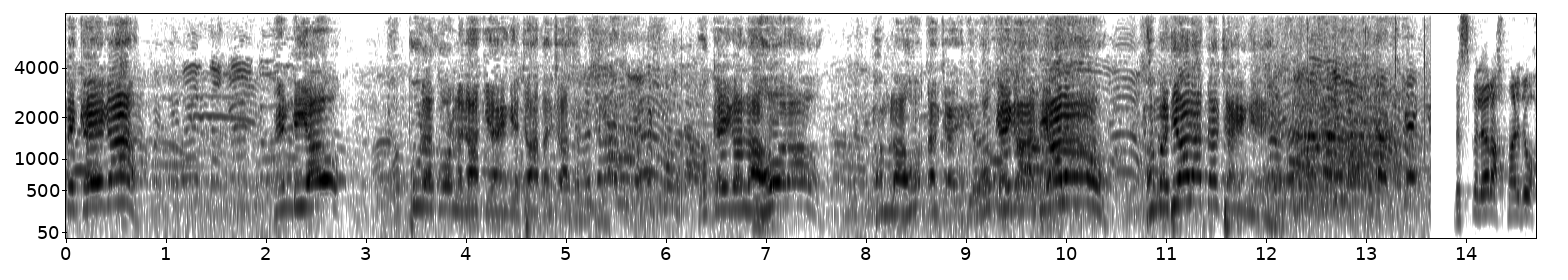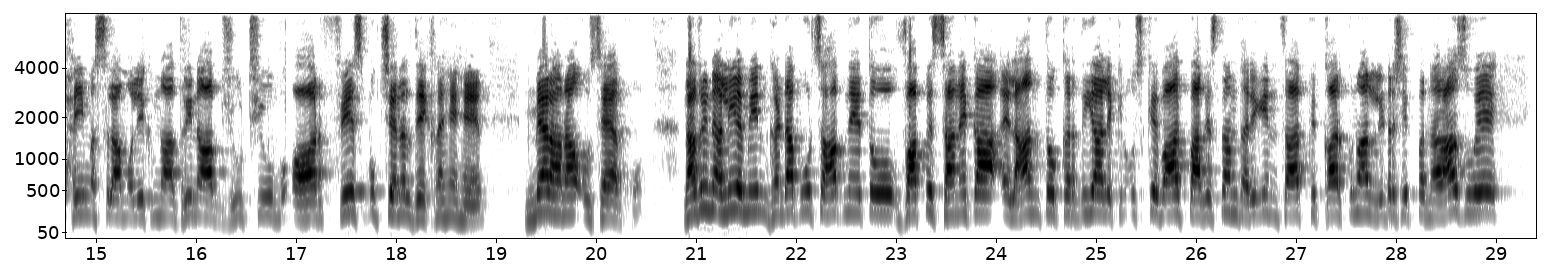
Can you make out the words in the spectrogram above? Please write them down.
हमें कहेगा पिंडी आओ, हम पूरा ज़ोर लगा के आएँगे, जहाँ तक जा सकते वो कहेगा, लाहौर आओ, हम लाहौर तक जाएँगे। वो कहेगा अडियाला आओ, हम अडियाला तक जाएँगे। बिस्मिल्लाहिर्रहमानिर्रहीम अस्सलाम वालेकुम आप यूट्यूब और फेसबुक चैनल देख रहे हैं। मैं राना उजैर हूँ। नाजरीन, अली अमीन गंडापुर साहब ने तो वापस जाने का ऐलान तो कर दिया, लेकिन उसके बाद पाकिस्तान तहरीक इंसाफ के कारकुनान लीडरशिप पर नाराज़ हुए।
